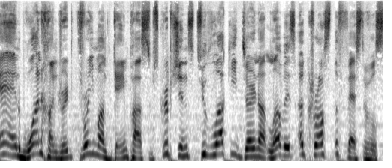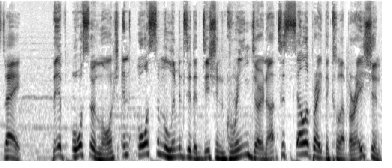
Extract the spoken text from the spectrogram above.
and 100 three month Game Pass subscriptions to lucky donut lovers across the festival state. They've also launched an awesome limited edition green donut to celebrate the collaboration,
